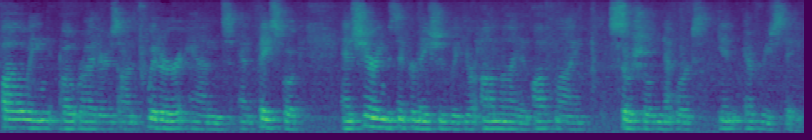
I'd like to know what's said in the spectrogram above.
following Vote Riders on Twitter and, and Facebook and sharing this information with your online and offline social networks in every state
